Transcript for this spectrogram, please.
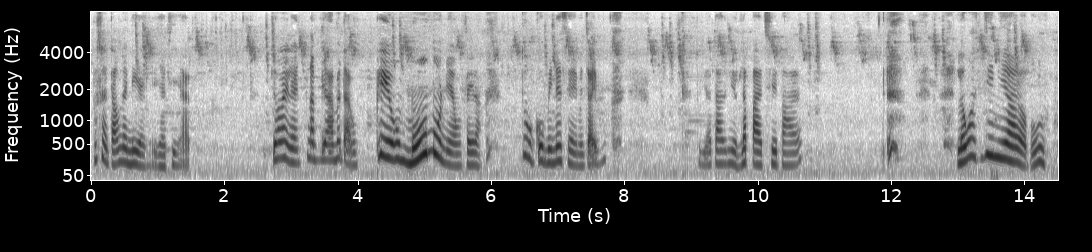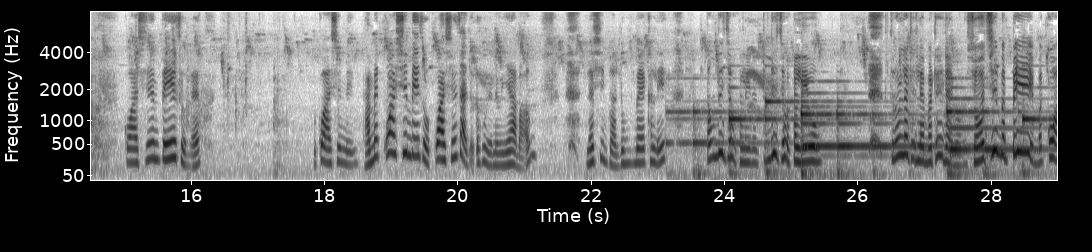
ပတ်စံတောင်းတဲ့နေ့ရရဖြစ်ရတယ်ပြောလိုက်လဲနှစ်ပြားမတောင်ဖေကိုမိုးမွန်နေအောင်ဆဲတာသူ့ကိုမင်းနဲ့ဆဲမကြိုက်ဘူးသူရတာမျိုးလက်ပါချေပါတယ်လုံးဝညှိမရတော့ဘူးကွာရှင်းပေးဆိုလဲကွာရှင်းပေးဒါမဲ့ကွာရှင်းပေးဆိုကွာရှင်းစာကြတော့တခုလည်းမရပါဘူး လက်ရှိမှာလူမဲကလေးတောင်းတစ်ကြောက်ကလေးနဲ့တစ်နှစ်ကြောက်ကလေးကိုသူတို့လက်ထဲလည်းမထိနိုင်ဘူးရောချင်းမပေးမကွာ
